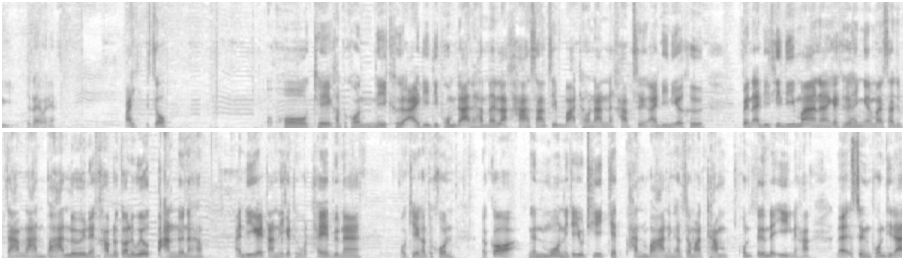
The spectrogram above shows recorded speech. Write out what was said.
ยเป็นไรวะเนี่ยไป let's go โอเคครับทุกคนนี่คือ ID ที่ผมได้นะครับในราคา 30 บาทเท่านั้นนะครับ ซึ่ง ID นี้ก็คือ เป็น ID ที่ดีมากนะ ก็คือให้เงินมา 33 ล้านบาทเลยนะครับ แล้วก็เลเวลตันด้วยนะครับ ID ไก่ตันนี้ก็ถือว่าเทพอยู่นะ โอเคครับทุกคน แล้วก็เงินม่วงเนี่ยจะอยู่ที่ 7,000 บาทนะครับ สามารถทำผลตื่นได้อีกนะครับ และซึ่งผลที่ได้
